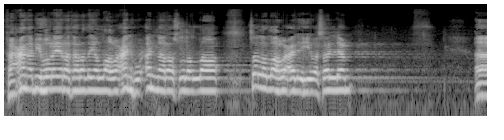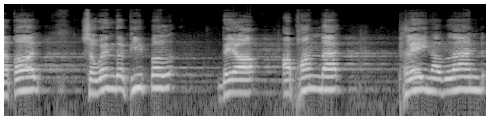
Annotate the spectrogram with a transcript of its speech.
فعن ابي هريره رضي الله عنه ان رسول الله صلى الله عليه وسلم uh, قال so when the people they are upon that plain of land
